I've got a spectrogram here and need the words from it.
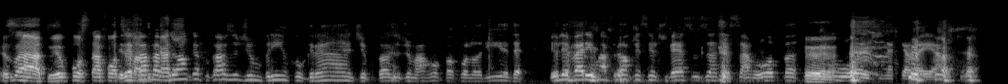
Exato. Eu postar foto eu levava lá, bronca por causa de um brinco grande, por causa de uma roupa colorida. Eu levaria uma bronca se eu estivesse usando essa roupa é. hoje, naquela época.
